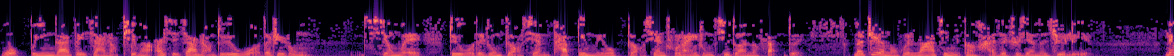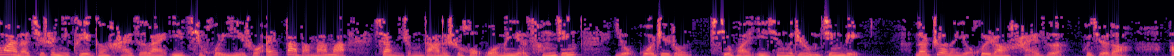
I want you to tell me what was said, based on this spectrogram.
我不应该被家长批判，而且家长对于我的这种行为，对于我的这种表现，他并没有表现出来一种极端的反对，那这样呢会拉近你跟孩子之间的距离。另外呢，其实你可以跟孩子来一起回忆说，哎，爸爸妈妈像你这么大的时候，我们也曾经有过这种喜欢异性的这种经历。那这呢也会让孩子会觉得，哦，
